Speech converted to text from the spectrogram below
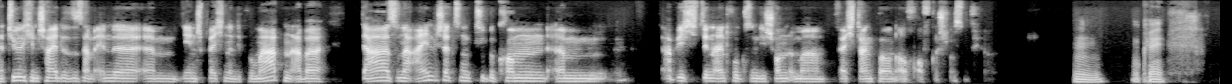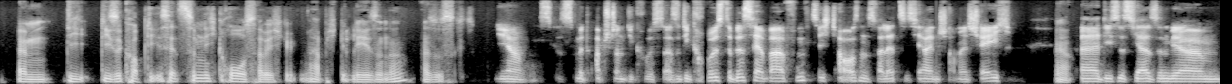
Natürlich entscheidet es am Ende ähm, die entsprechenden Diplomaten, aber da so eine Einschätzung zu bekommen, ähm, habe ich den Eindruck, sind die schon immer recht dankbar und auch aufgeschlossen für. Hm, okay. Ähm, die, diese COP, die ist jetzt ziemlich groß, habe ich, hab ich gelesen, ne? Also es ja, es ist mit Abstand die größte. Also die größte bisher war 50.000, das war letztes Jahr in Sharm el-Sheikh. Ja. Äh, dieses Jahr sind wir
